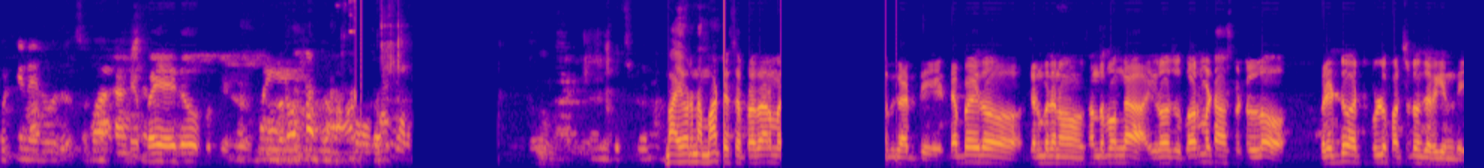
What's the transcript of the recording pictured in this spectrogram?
పుట్టినరోజు శుభాకాంక్షలు. మా ఎవరన్నా మాట ప్రధానమంత్రి గారిది డెబ్బై ఐదో జన్మదినం సందర్భంగా ఈ రోజు గవర్నమెంట్ హాస్పిటల్లో బ్రెడ్ అరటిపళ్ళు పంచడం జరిగింది.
